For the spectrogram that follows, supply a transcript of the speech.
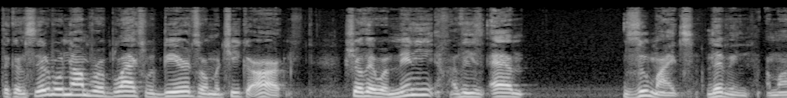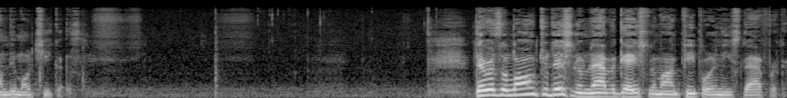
the considerable number of blacks with beards on Mochica art show there were many of these Zumites living among the Mochicas. There is a long tradition of navigation among people in East Africa.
